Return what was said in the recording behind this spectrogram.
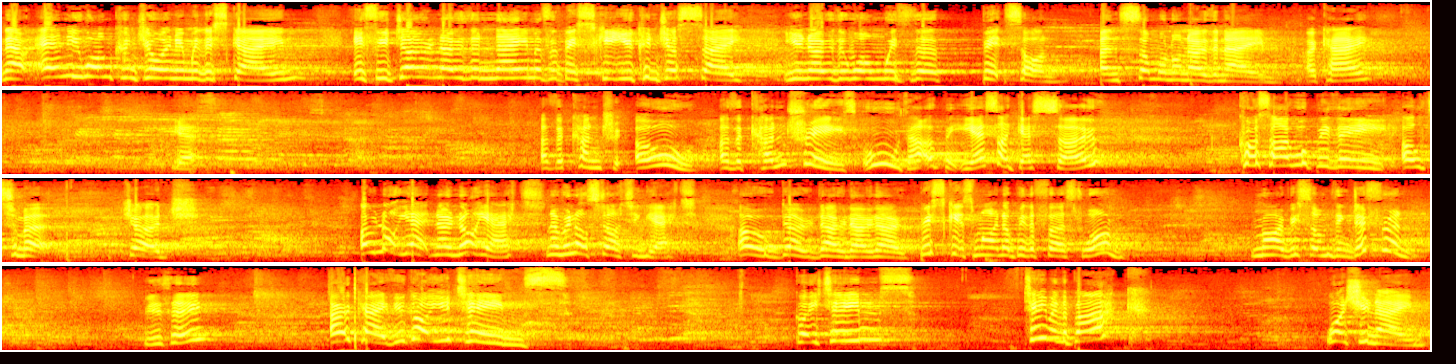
Now, anyone can join in with this game. If you don't know the name of a biscuit, you can just say, you know, the one with the bits on, and someone will know the name, okay? Yeah. Other country. Oh, other countries. Oh, that would be, yes, I guess so. Of course, I will be the ultimate judge. Oh, not yet. No, not yet. No, we're not starting yet. Oh, no, no, no, no. Biscuits might not be the first one. Might be something different. You see? Okay, have you got your teams? Got your teams? Team in the back? What's your name?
